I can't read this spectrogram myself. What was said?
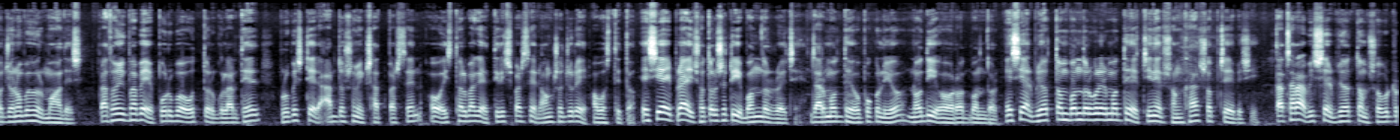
ও জনবহুল মহাদেশ। প্রাথমিকভাবে পূর্ব উত্তর গোলার্ধের ভূপৃষ্ঠের আট দশমিক সাত পার্সেন্ট ও স্থলভাগের তিরিশ পার্সেন্ট অংশ জুড়ে অবস্থিত। এশিয়ায় প্রায় সতেরোশোটি বন্দর রয়েছে, যার মধ্যে উপকূলীয় নদী ও হ্রদ বন্দর এশিয়ার বৃহত্তম বন্দরগুলির মধ্যে চীনের সংখ্যা সবচেয়ে বেশি। তাছাড়া বিশ্বের বৃহত্তম সমুদ্র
